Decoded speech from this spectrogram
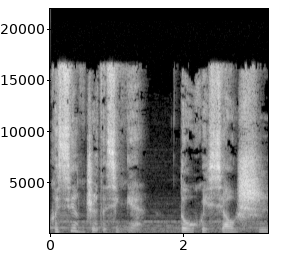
和限制的信念都会消失。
